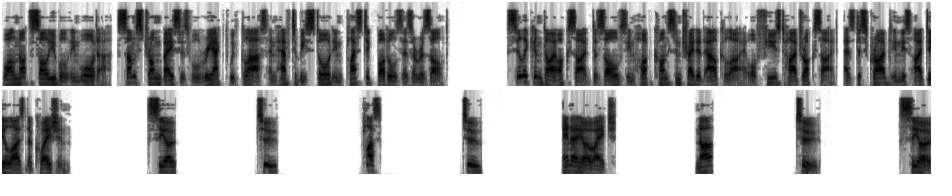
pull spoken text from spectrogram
While not soluble in water, some strong bases will react with glass and have to be stored in plastic bottles as a result. Silicon dioxide dissolves in hot concentrated alkali or fused hydroxide, as described in this idealized equation. CO 2 plus 2 NaOH Na 2 CO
